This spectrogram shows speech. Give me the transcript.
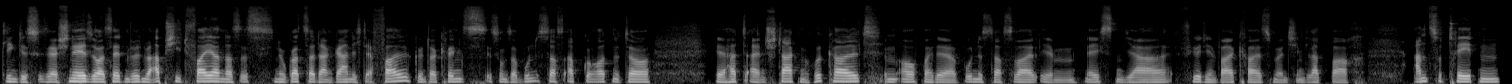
klingt es sehr schnell so, als hätten würden wir Abschied feiern. Das ist nur Gott sei Dank gar nicht der Fall. Günter Krings ist unser Bundestagsabgeordneter. Er hat einen starken Rückhalt, ähm, auch bei der Bundestagswahl im nächsten Jahr für den Wahlkreis Mönchengladbach anzutreten.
